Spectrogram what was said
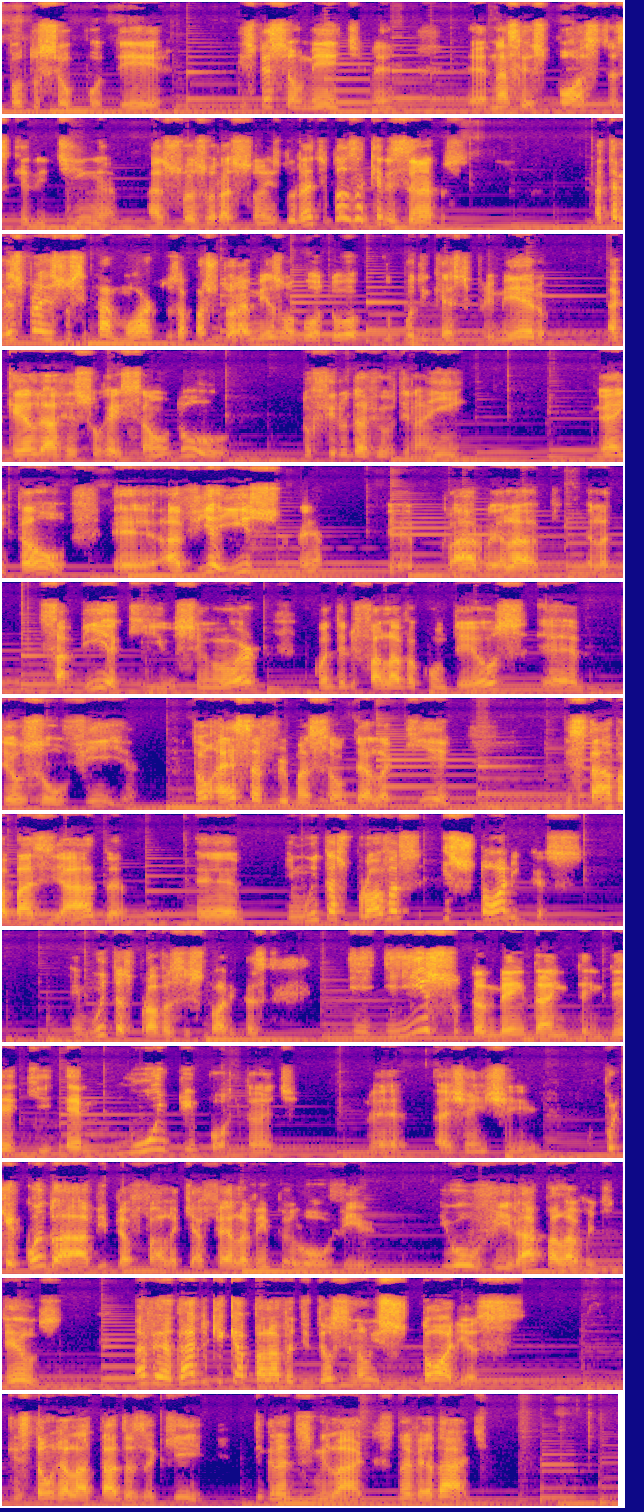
todo o seu poder, especialmente, né, é, nas respostas que ele tinha às suas orações durante todos aqueles anos. até mesmo para ressuscitar mortos. A pastora mesmo abordou no podcast primeiro aquela ressurreição do, do filho da viúva de Naim. Né? Então, é, havia isso, né? É, claro, ela, ela sabia que o Senhor, quando ele falava com Deus, é, Deus ouvia. Então, essa afirmação dela aqui estava baseada é, em muitas provas históricas. Em muitas provas históricas. E, e, isso também dá a entender que é muito importante né, a gente. Porque quando a Bíblia fala que a fé ela vem pelo ouvir e ouvir a palavra de Deus, na verdade, o que é a palavra de Deus senão histórias que estão relatadas aqui de grandes milagres, não é verdade?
